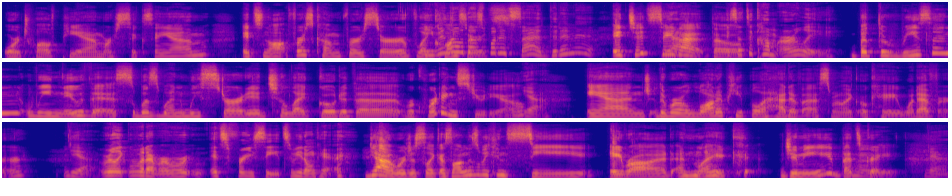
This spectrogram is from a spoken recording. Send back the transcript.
or 12 p.m or 6 a.m it's not first come first serve like Even concerts though that's what it said, didn't it? it did say Yeah, that though It said to come early. but the reason we knew this was when we started to like go to the recording studio Yeah, and there were a lot of people ahead of us and we're like okay whatever yeah. We're like, whatever. We're, it's free seats. We don't care. yeah, we're just like, as long as we can see A Rod and like Jimmy, that's Mhm. great. Yeah.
